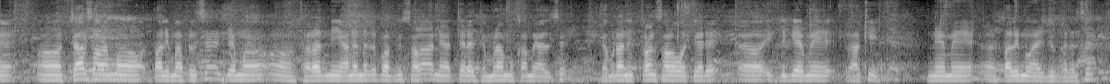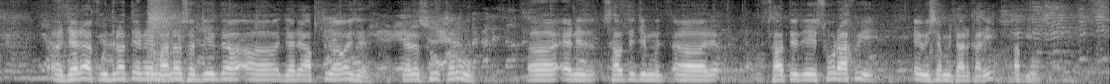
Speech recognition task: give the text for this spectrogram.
ચાર શાળામાં તાલીમ આપેલ છે. જેમાં થરાદની આનંદનગર પ્રાથમિક શાળા અને અત્યારે જમણા મુકામે આવેલ છે. જમણાની ત્રણ શાળાઓ અત્યારે એક જગ્યાએ અમે રાખી ને અમે તાલીમનું આયોજન કરેલ છે. જ્યારે આ કુદરતી અને માનવ સર્જિત જ્યારે આપતી આવે છે, ત્યારે શું કરવું? એને સાવચેતી સાવચેતી શું રાખવી એ વિશે અમે જાણકારી આપીએ છીએ.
